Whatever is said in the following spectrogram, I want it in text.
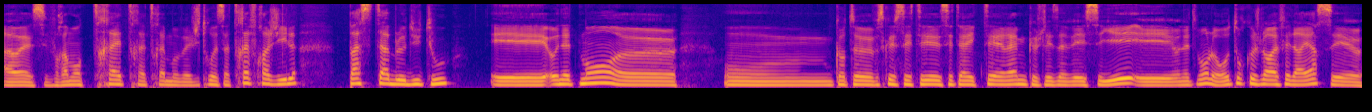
Ah ouais, c'est vraiment très très très mauvais. J'ai trouvé ça très fragile, pas stable du tout. Et honnêtement, euh, on, quand, euh, parce que c'était, c'était avec TRM que je les avais essayés et honnêtement, le retour que je leur ai fait derrière, c'est euh,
